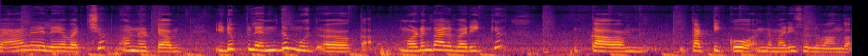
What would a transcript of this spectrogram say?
வாழை இலையை வச்சு உன்னோட இடுப்புலேருந்து முது முடங்கால் முழங்கால் வரைக்கும் க கட்டிக்கோ அந்த மாதிரி சொல்லுவாங்க.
